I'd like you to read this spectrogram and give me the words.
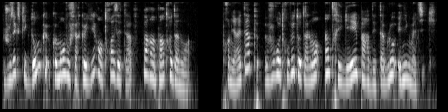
Je vous explique donc comment vous faire cueillir en trois étapes par un peintre danois. Première étape, vous retrouvez totalement intrigué par des tableaux énigmatiques.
